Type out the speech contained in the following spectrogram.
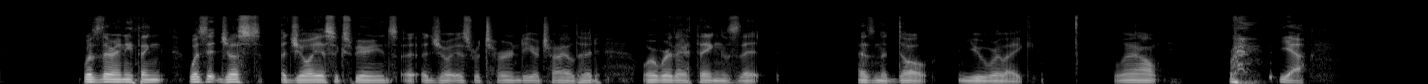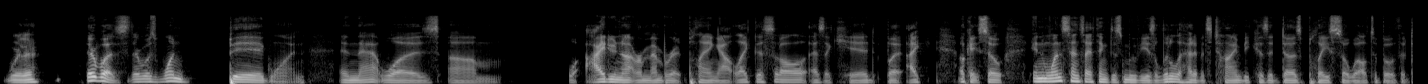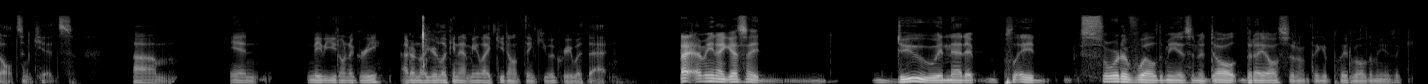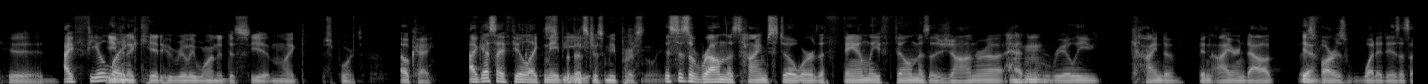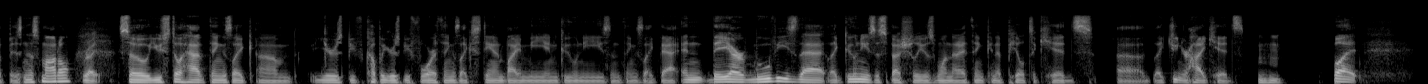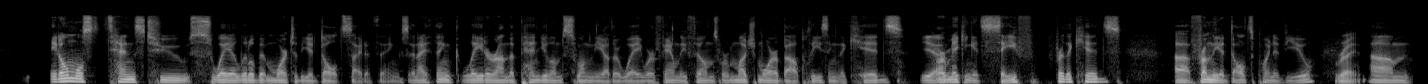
was there anything was it just a joyous experience, a, a joyous return to your childhood, or were there things that as an adult you were like, well, yeah, were there? there was there was one big one, and that was um. Well, I do not remember it playing out like this at all as a kid, but I okay. So in one sense, I think this movie is a little ahead of its time because it does play so well to both adults and kids. Um, and maybe you don't agree. I don't know. You're looking at me like you don't think you agree with that. I, I mean, I guess I do in that it played sort of well to me as an adult, but I also don't think it played well to me as a kid. I feel like Even like a kid who really wanted to see it and liked sports. Okay. I guess I feel like maybe but that's just me personally. this is around the time still where the family film as a genre hadn't Mhm. really kind of been ironed out as Yeah. far as what it is as a business model. right. So you still have things like um, years, a couple years before, things like Stand by Me and Goonies and things like that, and they are movies that, like Goonies, especially, is one that I think can appeal to kids, uh, like junior high kids. Mhm. But it almost tends to sway a little bit more to the adult side of things, and I think later on the pendulum swung the other way, where family films were much more about pleasing the kids Yeah. or making it safe for the kids uh, from the adult's point of view. Right. Um,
